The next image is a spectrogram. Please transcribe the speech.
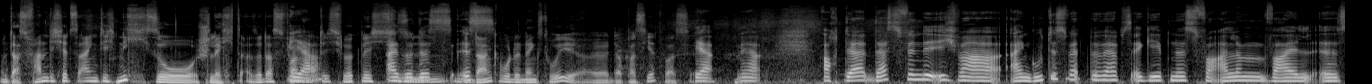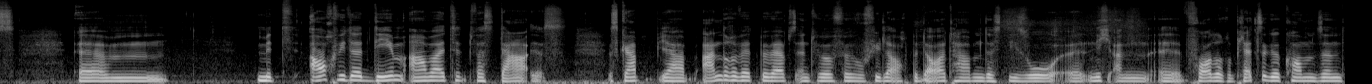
Und das fand ich jetzt eigentlich nicht so schlecht. Also das fand ja. ich wirklich also das ein Gedanke, wo du denkst, hui, äh, da passiert was. Ja, ja. Auch der, das finde ich war ein gutes Wettbewerbsergebnis, vor allem weil es ähm, mit auch wieder dem arbeitet, was da ist. Es gab ja andere Wettbewerbsentwürfe, wo viele auch bedauert haben, dass die so äh, nicht an äh, vordere Plätze gekommen sind,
